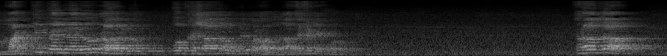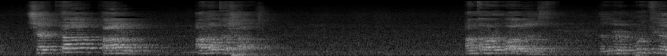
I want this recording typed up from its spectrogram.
మట్టి పెళ్ళలు రాళ్ళు ఒక్క శాతం ఉంటే పర్వాలేదు అంతకంటే ఎక్కువ. తర్వాత చెత్త తాళ్ళు అదొక శాతం. అంతవరకు ఆలోచిస్తాం. ఎందుకంటే పూర్తిగా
